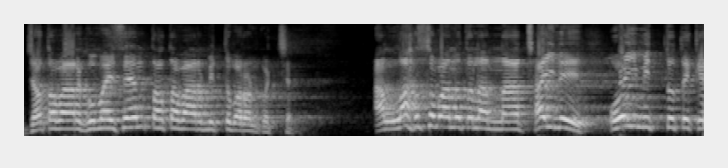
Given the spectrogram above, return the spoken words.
যতবার ঘুমাইছেন, ততবার মৃত্যুবরণ করছেন। আল্লাহ সুবাহতাল্লাহ না চাইলে ওই মৃত্যু থেকে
